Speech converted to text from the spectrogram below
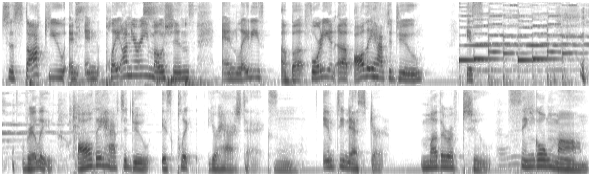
to stalk you and and play on your emotions. And ladies, above 40 and up, all they have to do is really all they have to do is click your hashtags. Hmm. Empty nester, mother of two, oh, single mom,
